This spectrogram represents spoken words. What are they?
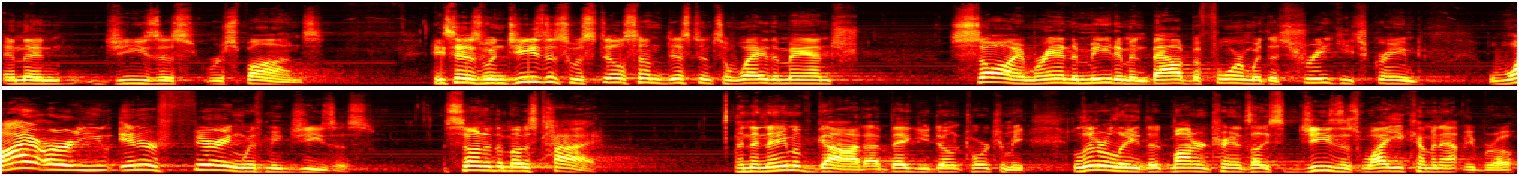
and then Jesus responds. He says, When Jesus was still some distance away, the man saw him, ran to meet him, and bowed before him with a shriek. He screamed, Why are you interfering with me, Jesus? Son of the Most High. In the name of God, I beg you, don't torture me. Literally, the modern translation, Jesus, why are you coming at me, bro?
